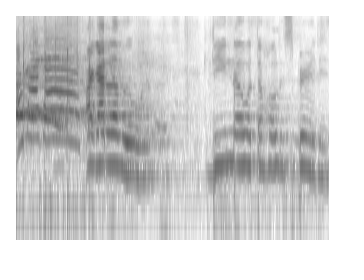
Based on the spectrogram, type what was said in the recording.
Oh my God. I got another one. Do you know what the Holy Spirit is?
